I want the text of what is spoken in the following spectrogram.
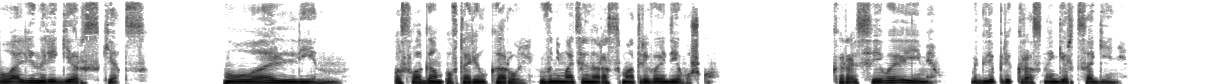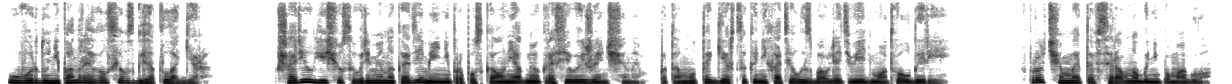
«Лалин Ригер Скетс». «Лалин», по слогам повторил король, внимательно рассматривая девушку. Красивое имя для прекрасной герцогини. Уварду не понравился взгляд лагера. Шарил еще со времен Академии не пропускал ни одной красивой женщины, потому-то герцог и не хотел избавлять ведьму от волдырей. Впрочем, это все равно бы не помогло.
